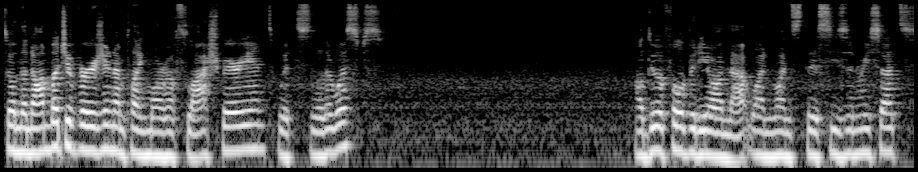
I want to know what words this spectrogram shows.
So in the non-budget version, I'm playing more of a flash variant with Slitherwisps. I'll do a full video on that one once the season resets.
